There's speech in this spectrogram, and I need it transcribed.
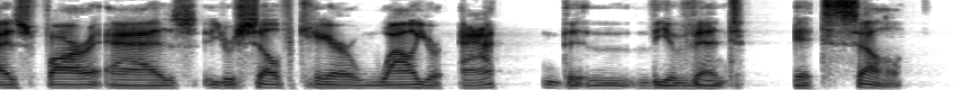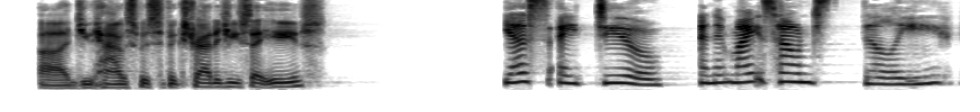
as far as your self care while you're at the the event itself? Uh, do you have specific strategies that you use? Yes, I do, and it might sound silly,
